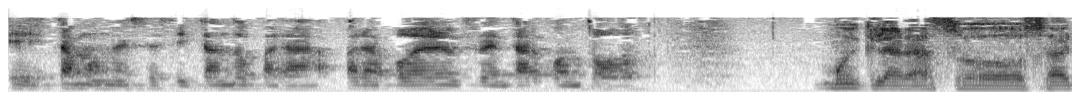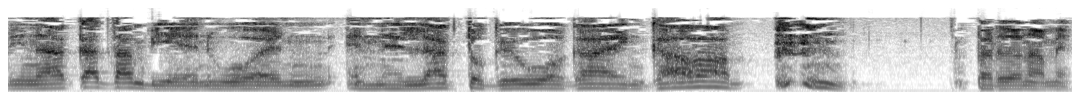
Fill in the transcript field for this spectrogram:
eh, estamos necesitando para, para poder enfrentar con todo. Muy clarazo, Sabrina. Acá también hubo, en, en el acto que hubo acá en Cava, perdóname,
